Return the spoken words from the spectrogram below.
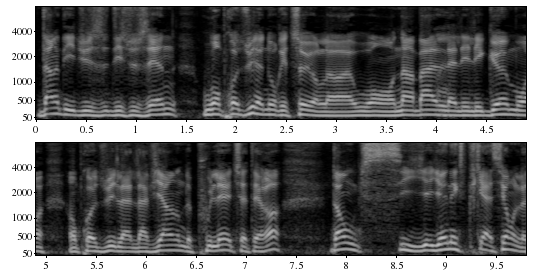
dans des, des, usines où on produit la nourriture, là, où on emballe les légumes, où on produit la, la viande, le poulet, etc. Donc, il y a une explication. Là.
